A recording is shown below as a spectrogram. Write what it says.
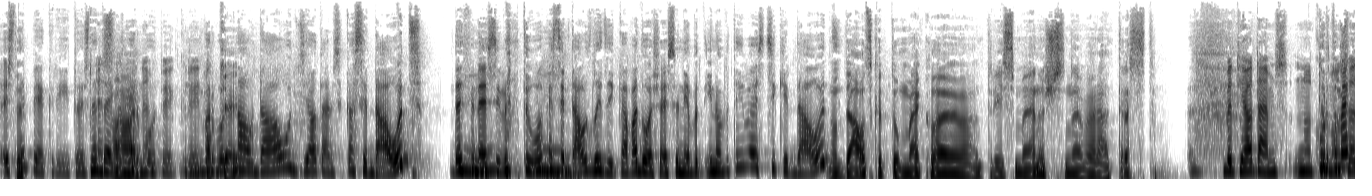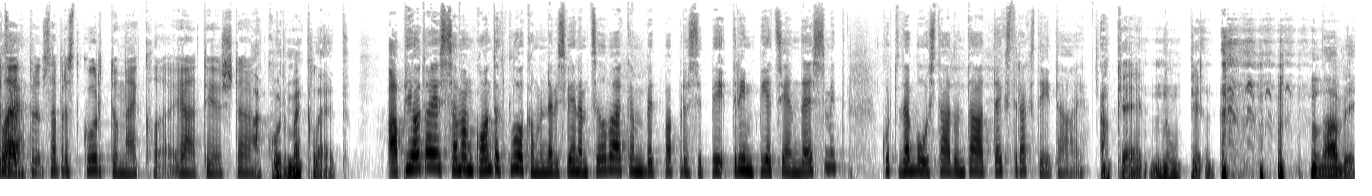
Es Tad- nepiekrītu. Es neteiktu, ka varbūt, nepiekrītu. varbūt Ok. okay. nav daudz jautājums, kas ir daudz. Definēsim mm. to, kas ir daudz, līdzīgi kā vadošais un inova- inovatīvais, cik ir daudz. Nu, daudz, ka tu meklē uh, trīs mēnešus, nevar atrast. Bet jautājums, nu, Kur tu mums meklē? saprast, kur tu meklē. Jā, tieši tā. A, kur meklēt? Apjautājies savam kontaktlokam, un nevis vienam cilvēkam, bet paprasti pi- trim, pieciem, desmit, kur tu dabūsi tādu un tādu tekstu rakstītāju. Ok, nu, pie... labi.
